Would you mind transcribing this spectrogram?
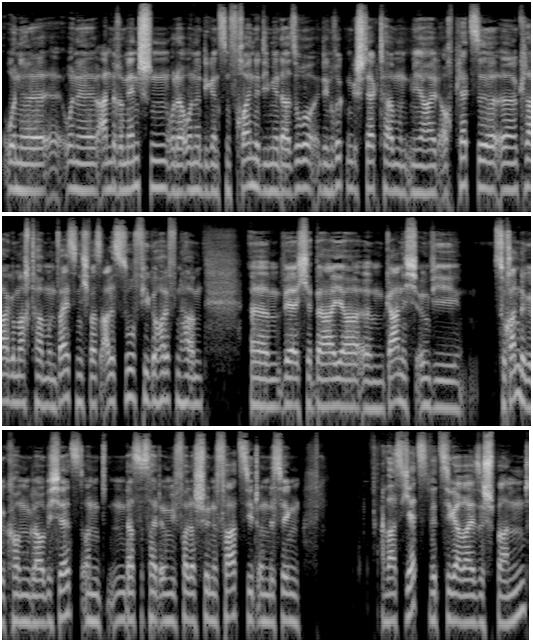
ohne, ohne andere Menschen oder ohne die ganzen Freunde, die mir da so den Rücken gestärkt haben und mir halt auch Plätze äh, klar gemacht haben und weiß nicht, was alles so viel geholfen haben, ähm, wäre ich da ja ähm, gar nicht irgendwie zu Rande gekommen, glaube ich jetzt. Und das ist halt irgendwie voll das schöne Fazit und deswegen war es jetzt witzigerweise spannend,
